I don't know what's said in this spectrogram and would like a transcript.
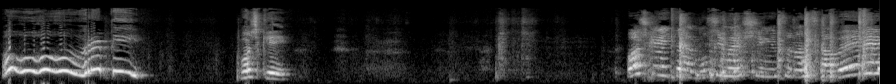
Uhuhu, repí. Počkej. Počkejte, musíme ještě něco nastavit.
